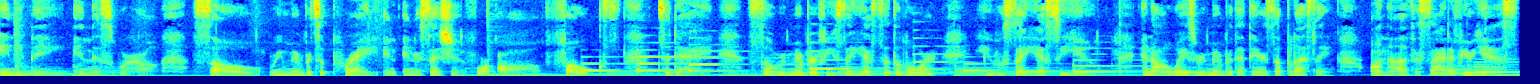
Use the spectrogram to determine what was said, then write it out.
anything in this world. So remember to pray in intercession for all folks today. So remember, if you say yes to the Lord, He will say yes to you. And always remember that there's a blessing on the other side of your yes.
